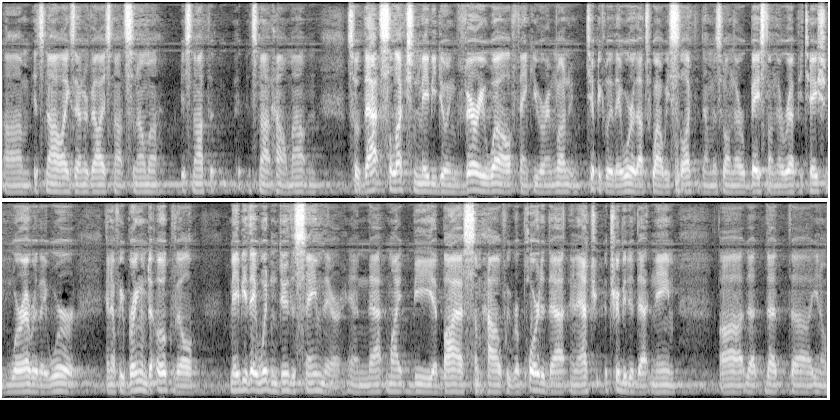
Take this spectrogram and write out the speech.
Um, it's not Alexander Valley. It's not Sonoma. It's not the, it's not Howell Mountain. So that selection may be doing very well. Thank you very much. Typically they were. That's why we selected them. Is on their based on their reputation wherever they were. And if we bring them to Oakville, maybe they wouldn't do the same there. And that might be a bias somehow if we reported that and attributed that name uh, that, that uh, you know,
